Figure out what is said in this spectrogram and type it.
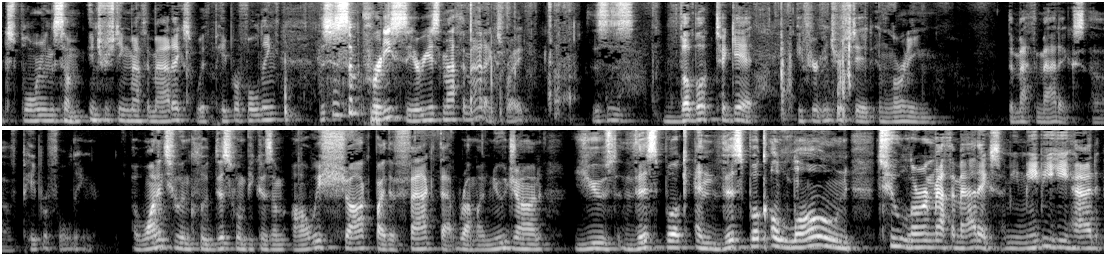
exploring some interesting mathematics with paper folding. This is some pretty serious mathematics, right? This is the book to get if you're interested in learning the mathematics of paper folding. I wanted to include this one because I'm always shocked by the fact that Ramanujan used this book and this book alone to learn mathematics. I mean, maybe he had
